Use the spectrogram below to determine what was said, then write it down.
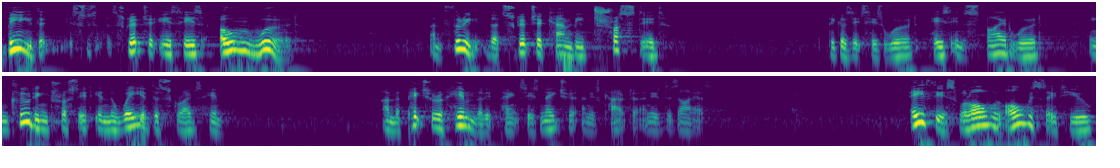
B, that Scripture is His own word. And three, that Scripture can be trusted because it's His word, His inspired word, including trusted in the way it describes Him and the picture of Him that it paints, His nature and His character and His desires. Atheists will always say to you,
